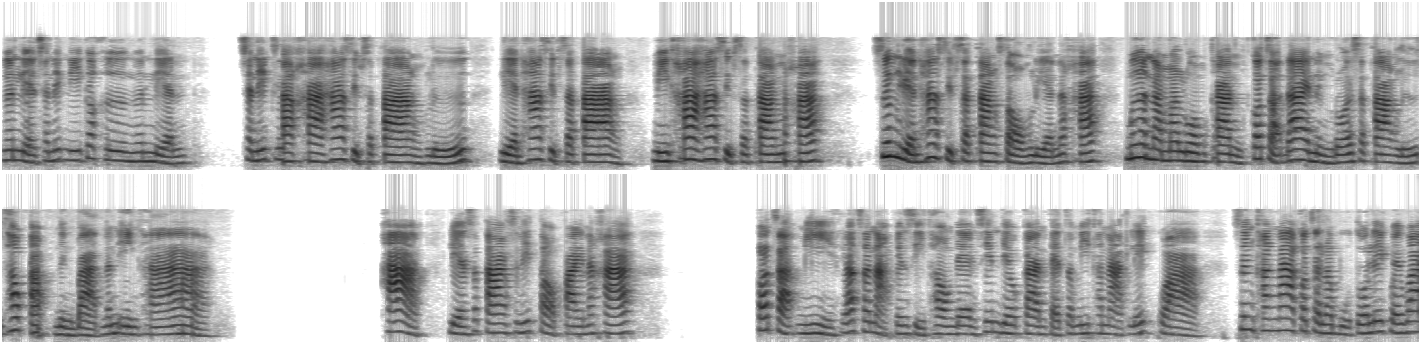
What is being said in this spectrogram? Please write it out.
เงินเหรียญชนิดนี้ก็คือเงินเหรียญชนิดราคา 50 สตางค์หรือ เหรียญ50 สตางค์มีค่า 50 สตางค์นะคะ ซึ่งเหรียญ50 สตางค์2เหรียญนะคะ เมื่อนำมารวมกันก็จะได้ 100 สตางค์หรือเท่ากับ 1 บาทนั่นเองค่ะ ค่ะ เหรียญสตางค์ชนิดต่อไปนะคะ ก็จะมีลักษณะเป็นสีทองแดงเช่นเดียวกัน แต่จะมีขนาดเล็กกว่า ซึ่งข้างหน้าก็จะระบุตัวเลขไว้ว่า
